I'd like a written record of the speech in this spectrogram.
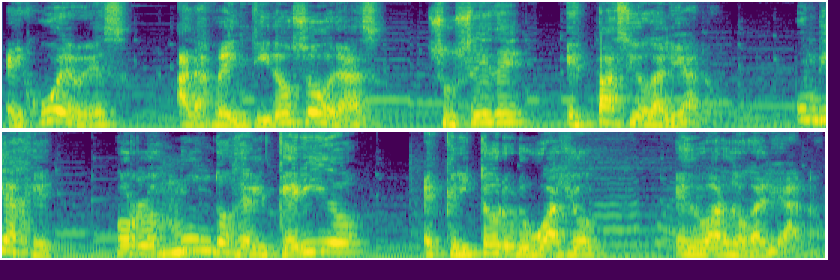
el jueves, a las 22 horas, sucede Espacio Galeano. Un viaje por los mundos del querido escritor uruguayo Eduardo Galeano.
